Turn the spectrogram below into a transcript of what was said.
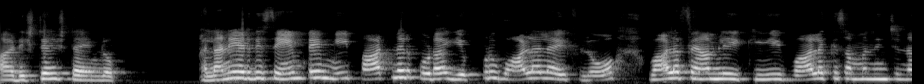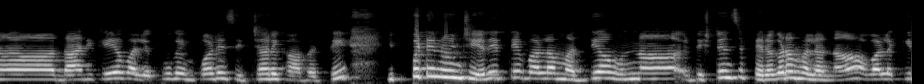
ఆ డిస్టెన్స్ టైంలో. అలానే అట్ ది సేమ్ టైం మీ పార్ట్నర్ కూడా ఎప్పుడు వాళ్ళ లైఫ్లో వాళ్ళ ఫ్యామిలీకి వాళ్ళకి సంబంధించిన దానికే వాళ్ళు ఎక్కువగా ఇంపార్టెన్స్ ఇచ్చారు కాబట్టి ఇప్పటి నుంచి ఏదైతే వాళ్ళ మధ్య ఉన్న డిస్టెన్స్ పెరగడం వలన వాళ్ళకి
